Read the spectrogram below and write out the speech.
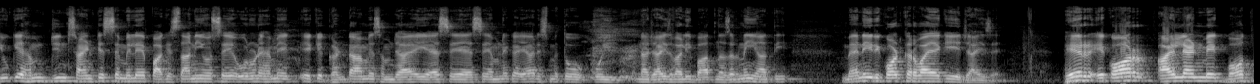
کیونکہ ہم جن سائنٹسٹ سے ملے پاکستانیوں سے انہوں نے ہمیں ایک ایک گھنٹہ ہمیں سمجھایا یہ ایسے ایسے ہم نے کہا یار اس میں تو کوئی ناجائز والی بات نظر نہیں آتی میں نے ہی ریکارڈ کروایا کہ یہ جائز ہے پھر ایک اور آئرلینڈ میں ایک بہت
